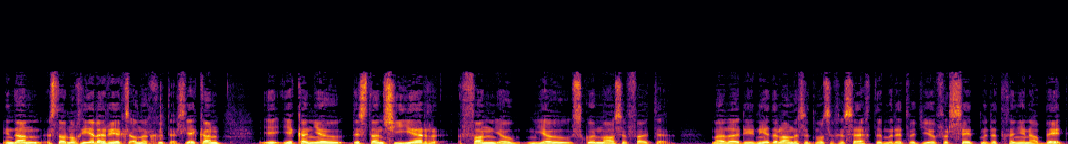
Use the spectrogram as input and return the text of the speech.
En dan is daar nog 'n hele reeks ander goeters. Jy kan jy, jy kan jou distansieer van jou jou skoonma se foute. Maar die Nederlanders het mos 'n gesegde, met dit wat jy jou verset, met dit gaan jy na bed.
